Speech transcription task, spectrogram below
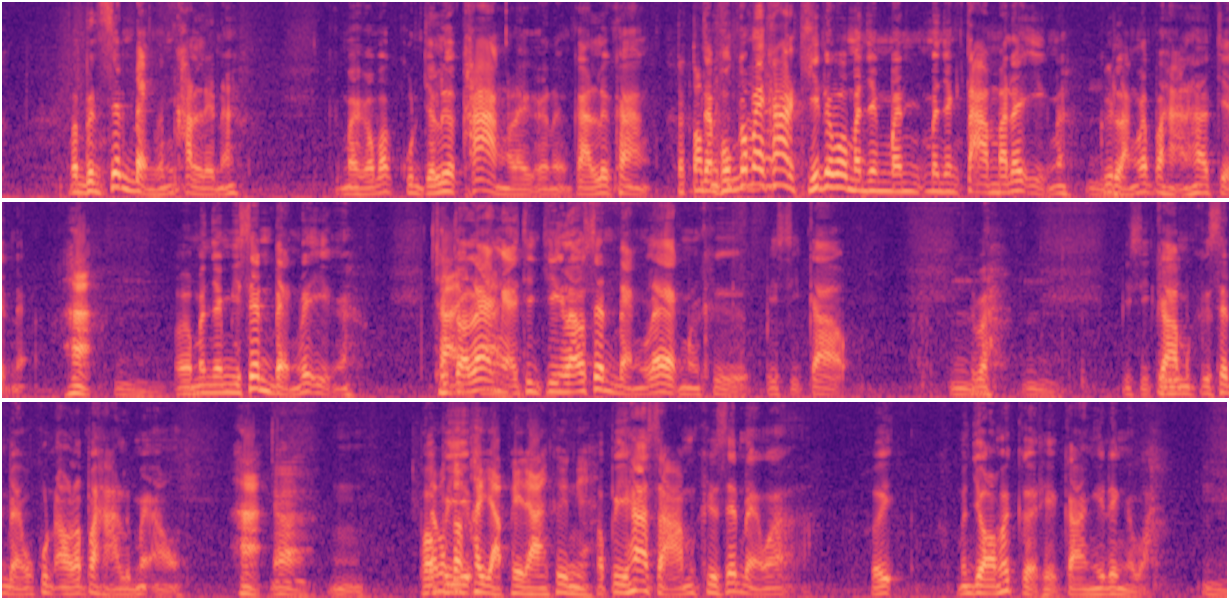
มันเป็นเส้นแบ่งสำคัญเลยนะ หมายความว่าคุณจะเลือกข้างอะไรกันนะการเลือกข้าง แต่ตอนแต่ผมก็ไม่คาดคิดนะว่ามันยังมันมันยังตามมาได้อีกนะคือหลังรัฐประหารห้าเจ็ดเนี่ยฮะ เออมันยังมีเส้นแบ่งได้อีกนะใช่คือตอนแรกเนี่ยจริง ๆ แล้วเส้นแบ่งแรกมันคือปีสี่เก้าใช่ป่ะอืมปีสี่เก้ามันคือเส้นแบ่งว่าคุณเอารัฐประหารหรือไม่เอาฮะอ่า พอแล้วมันปีก็ขยับเพดานขึ้นไง พอปีห้าสามคือเส้นแบ่งว่า เฮ้ย มันยอมให้เกิดเหตุการณ์อย่างนี้ได้ไงวะ อืม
